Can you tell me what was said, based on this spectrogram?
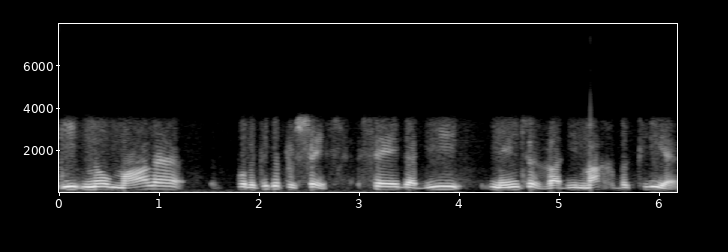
die normale politieke proses sê dat die mense wat die mag beklee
